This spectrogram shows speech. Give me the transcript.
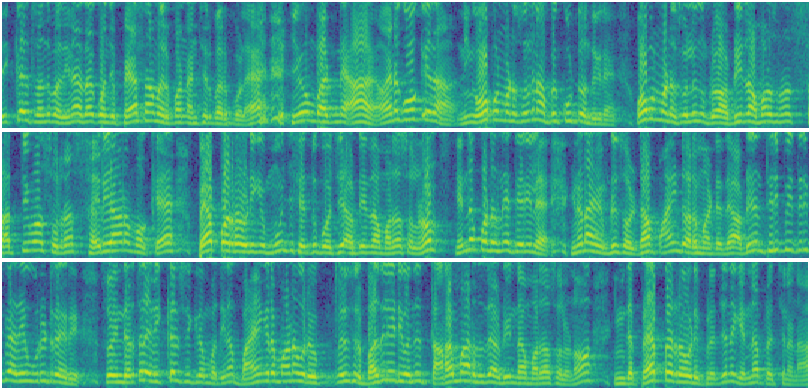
விக்கல்ஸ் வந்து பார்த்தீங்கன்னா அதாவது கொஞ்சம் பேசாமல் இருப்பான்னு நினச்சிருப்பாரு போல. இவன் பாட்டுனே ஆ எனக்கு ஓகே தான். நீங்கள் ஓப்பன் பண்ண சொல்லுங்க நான் போய் கூட்டு கூப்பிட்டு வந்துக்கிறேன். ஓப்பன் பண்ண சொல்லுங்க ப்ரோ அப்படின்ற மாதிரி சொன்னா சத்தியமாக சொல்கிறேன் சரியான மோக்க. பேப்பர் ரவுடிக்கு மூஞ்சி செத்து போச்சு அப்படின்ற மாதிரி தான் சொல்லணும். என்ன பண்ணுறதுனே தெரியல. என்னடா எப்படி சொல்லிட்டான்? பாயிண்ட் வர மாட்டேது. அப்படின்னு திருப்பி திருப்பி அதே உருட்டுறாரு. ஸோ இந்த இடத்துல விக்கல் சீக்கிரம் பார்த்தீங்கன்னா பயங்கரமான ஒரு எப்படி பதிலடி வந்து தரமாக இருந்தது அப்படின்ற மாதிரி தான் சொல்லணும். இந்த பேப்பர் ரவுடி பிரச்சனைக்கு என்ன பிரச்சனைனா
